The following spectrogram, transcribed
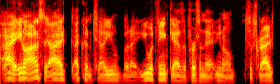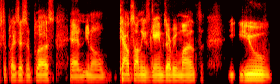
I, you know, honestly, I I couldn't tell you, but I, you would think as a person that you know subscribes to PlayStation Plus and you know counts on these games every month, you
